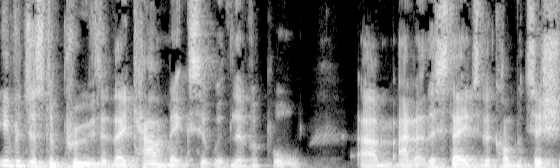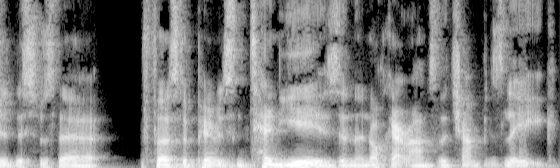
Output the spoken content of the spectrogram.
even just to prove that they can mix it with Liverpool. Um, and at this stage of the competition, this was their first appearance in ten years in the knockout rounds of the Champions League.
